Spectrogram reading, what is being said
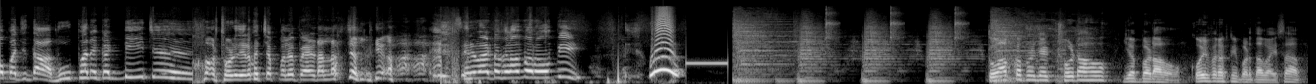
ओ बजदा वूफर गड्डी च और थोड़ी देर में चप्पल में पैर डालना चल दिया सिनेमाटोग्राफर ओपी तो आपका प्रोजेक्ट छोटा हो या बड़ा हो? कोई फ़र्क नहीं पड़ता भाई साहब।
